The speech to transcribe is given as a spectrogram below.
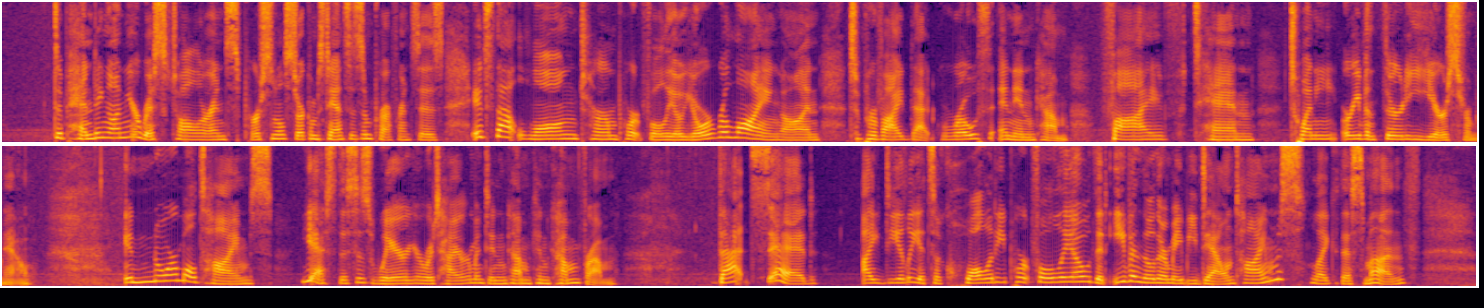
Depending on your risk tolerance, personal circumstances, and preferences, it's that long term portfolio you're relying on to provide that growth and income 5, 10, 20, or even 30 years from now. In normal times, yes, this is where your retirement income can come from. That said, Ideally, it's a quality portfolio that even though there may be downtimes, like this month,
